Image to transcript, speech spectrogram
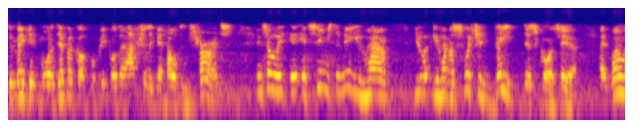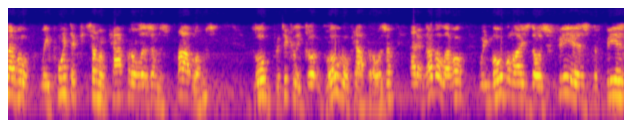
to make it more difficult for people to actually get health insurance and so it, it, it seems to me you have you you have a switch and bait discourse here. At one level, we point to some of capitalism's problems, global, particularly glo- global capitalism. At another level, we mobilize those fears, the fears,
